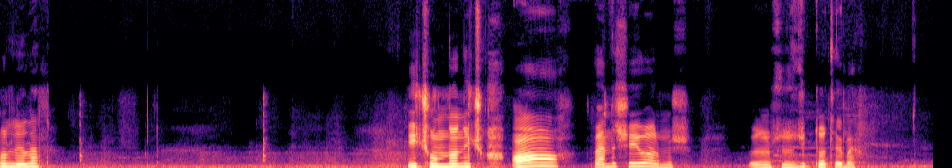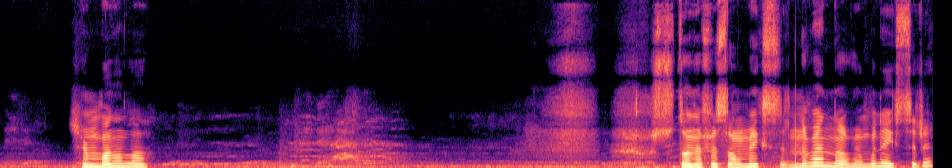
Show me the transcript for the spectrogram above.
Ne lan? Hiç ondan hiç. Aa, bende şey varmış. Ölümsüzlük totemi. Şimdi bana la. Suda nefes alma iksirini ben ne yapıyorum? Bu ne iksiri?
